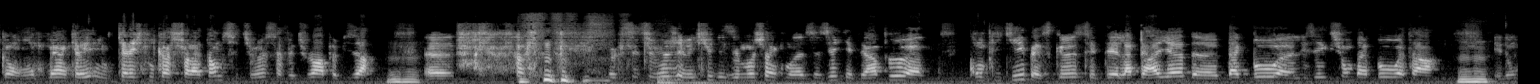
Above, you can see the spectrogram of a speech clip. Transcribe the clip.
quand on te met un, une Kalachnikov sur la tempe, si tu veux, ça fait toujours un peu bizarre. Mhm. Euh, donc si tu veux, j'ai vécu des émotions avec mon associé qui étaient un peu euh, compliquées parce que c'était la période euh, Bagbo, euh, les élections Bagbo-Ouattara. Mhm. Et donc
